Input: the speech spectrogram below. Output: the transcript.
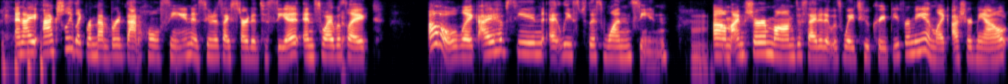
and I actually like remembered that whole scene as soon as I started to see it. And so I was Yeah. like, oh, like I have seen at least this one scene. Mm, Um, I'm sure mom decided it was way too creepy for me and like ushered me out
